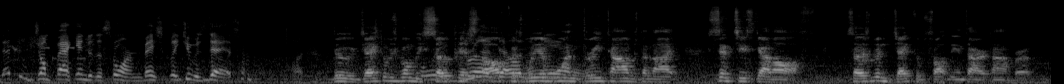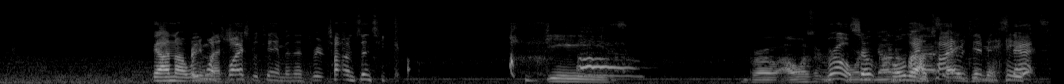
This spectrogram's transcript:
that dude jumped back into the storm, basically to his death. Dude, Jacob's gonna be so pissed crap, off because we have won three times tonight since he's got off. So it's been Jacob's fault the entire time, bro. Yeah, I know. We won much. twice with him, and then three times since he got. Jeez. Oh. Bro, I wasn't Bro, recording so none cold of I'm that. tied with him in stats.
